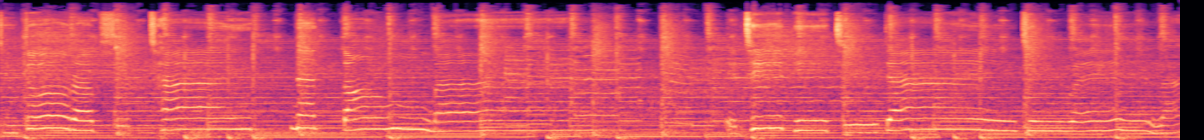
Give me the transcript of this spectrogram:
ถึงตัวรับสุดท้ายนัดต้องมา ATP ที่ได้ถึงเวลา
